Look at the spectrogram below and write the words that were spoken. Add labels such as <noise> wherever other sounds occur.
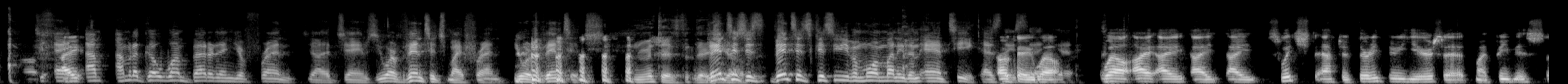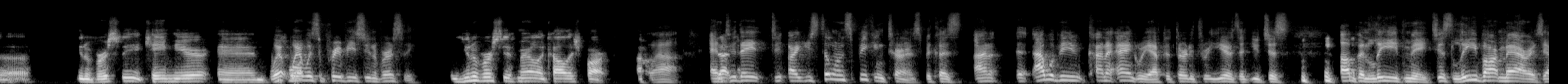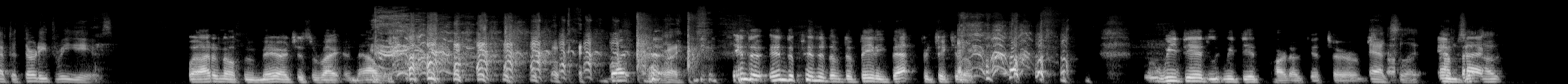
hey, I'm I'm gonna go one better than your friend, uh, James. You are vintage, my friend. You are vintage. <laughs> Vintage. Vintage is vintage gets you even more money than antique, as they Okay, say. well, Yeah. Well, I, I, I, I switched after 33 years at my previous uh, university. Came here and Where, where was the previous university? University of Maryland College Park. Wow. And That- do they? Do, are you still on speaking terms? Because I, I would be kind of angry after 33 years that you just <laughs> up and leave me. Just leave our marriage after 33 years. Well, I don't know if marriage is the right analogy, <laughs> but All right. <laughs> ind- independent of debating that particular, we did we did part on good terms. Excellent. In I'm fact- uh,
